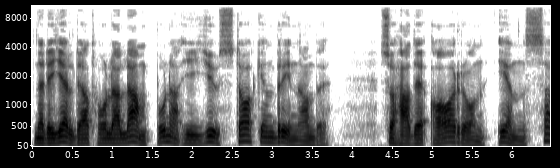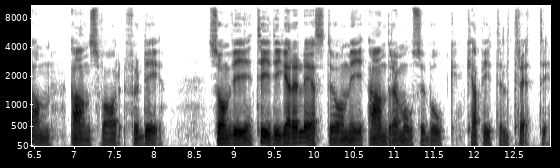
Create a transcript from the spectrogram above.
när det gällde att hålla lamporna i ljusstaken brinnande så hade Aron ensam ansvar för det, som vi tidigare läste om i Andra Mosebok kapitel 30.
